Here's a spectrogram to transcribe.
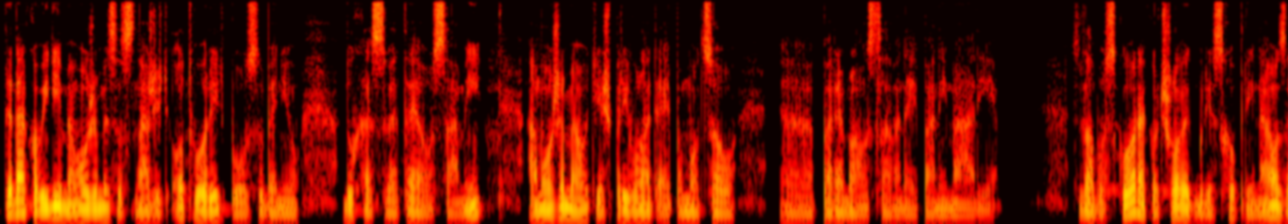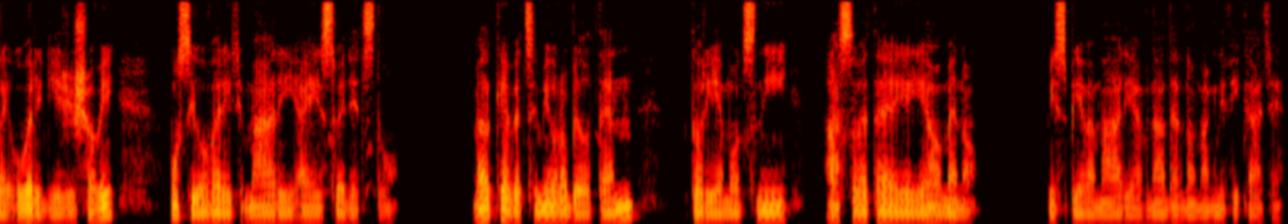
Teda ako vidíme, môžeme sa snažiť otvoriť pôsobeniu Ducha Svetého sami a môžeme ho tiež privolať aj pomocou e, preblahoslavenej Pany Márie. Lebo skôr ako človek bude schopný naozaj uveriť Ježišovi, musí uveriť Márii a jej svedectvu. Veľké veci mi urobil ten, ktorý je mocný a sveté je jeho meno, vyspieva Mária v nádhernom magnifikáte.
